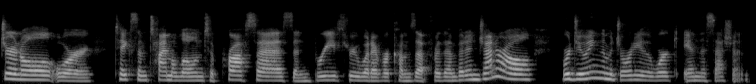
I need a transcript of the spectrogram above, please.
journal or take some time alone to process and breathe through whatever comes up for them but in general we're doing the majority of the work in the session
